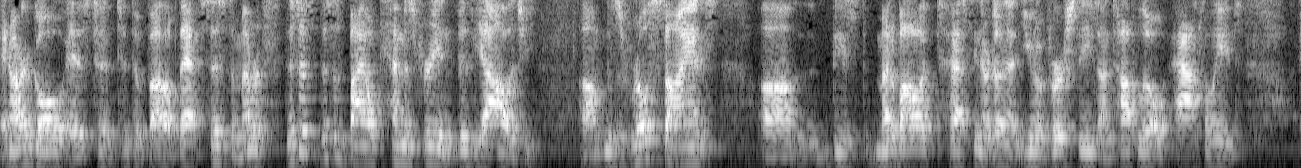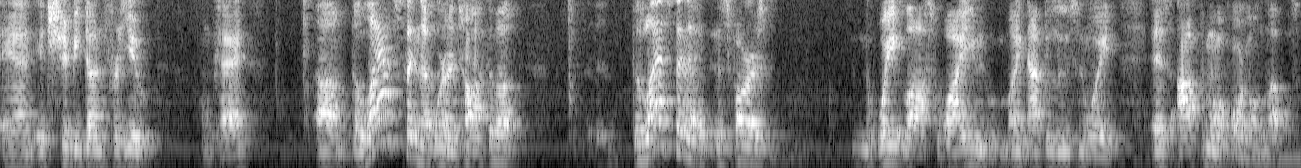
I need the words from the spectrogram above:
And our goal is to, to develop that system. Remember, this is, this is biochemistry and physiology. Um, this is real science. Uh, these metabolic testing are done at universities on top level athletes, and it should be done for you. Okay. Um, the last thing that we're going to talk about, the last thing that, as far as weight loss, why you might not be losing weight, is optimal hormone levels.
